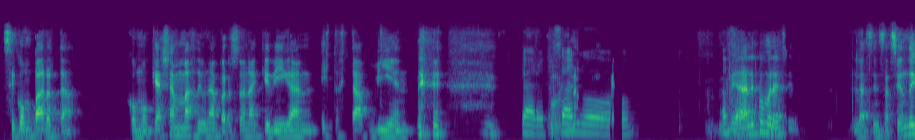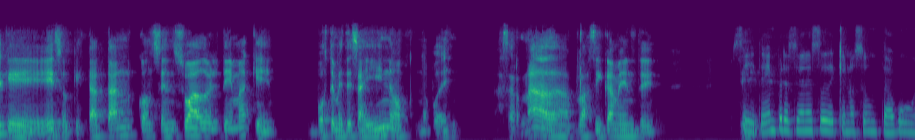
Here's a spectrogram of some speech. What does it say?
se comparta, como que haya más de una persona que digan, esto está bien. Claro, que es algo... me da como la, sensación de que eso, que está tan consensuado el tema que vos te metes ahí y no, no podés hacer nada, básicamente. Sí, eh, te da impresión eso de que no sea un tabú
